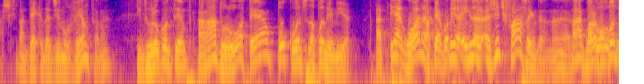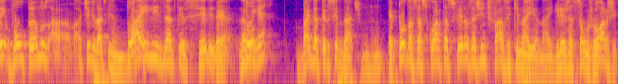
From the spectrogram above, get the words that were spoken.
Acho que na década de 90, né? E durou quanto tempo? Ah, durou até um pouco antes da pandemia. Até agora? Até agora ainda a gente faz ainda, né? Ah, agora voltou. voltamos à atividade. O Todas... baile da terceira idade. É, Não, to... como é que é? Baile da Terceira Idade. Uhum. É, todas as quartas-feiras a gente faz aqui na, na Igreja São Jorge.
